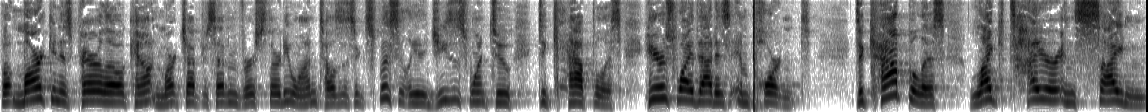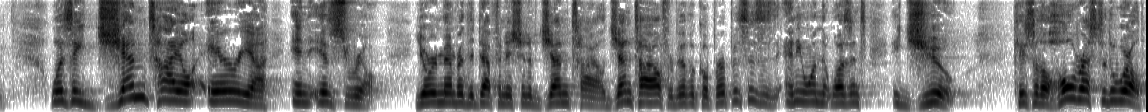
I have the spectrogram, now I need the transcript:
But Mark, in his parallel account, in Mark chapter 7, verse 31, tells us explicitly that Jesus went to Decapolis. Here's why that is important Decapolis, like Tyre and Sidon, was a Gentile area in Israel. You'll remember the definition of Gentile. Gentile, for biblical purposes, is anyone that wasn't a Jew. Okay, so the whole rest of the world,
